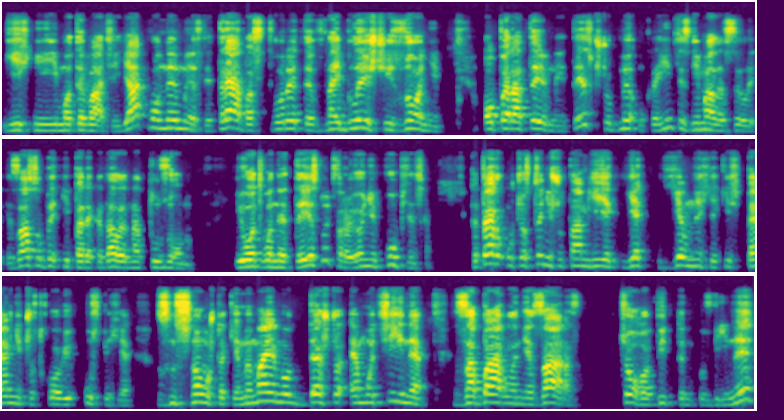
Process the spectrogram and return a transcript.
їхньої мотивації. Як вони мислять, треба створити в найближчій зоні оперативний тиск, щоб ми, українці, знімали сили і засоби і перекидали на ту зону. І от вони тиснуть в районі Куп'янська. Тепер у частині, що там є, є, є в них якісь певні часткові успіхи. Знову ж таки, ми маємо дещо емоційне забарвлення зараз цього відтинку війни,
